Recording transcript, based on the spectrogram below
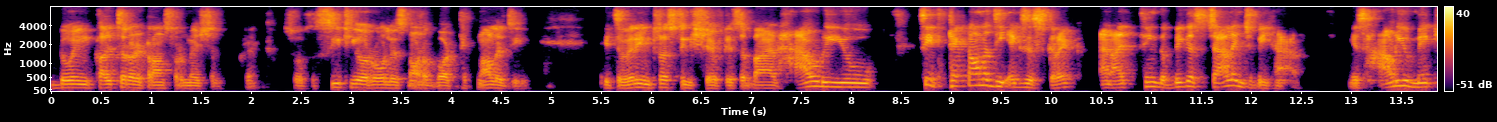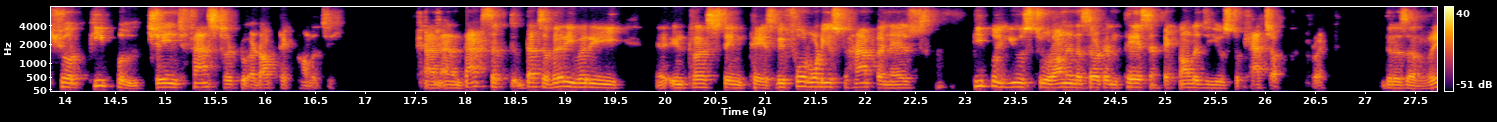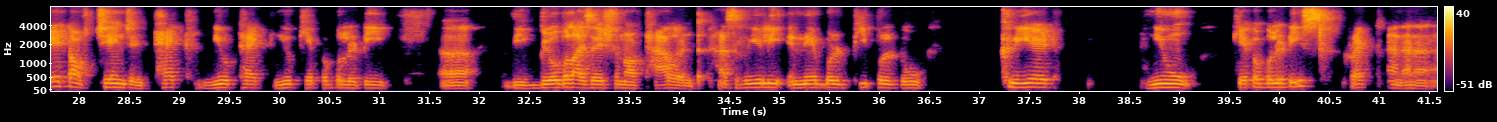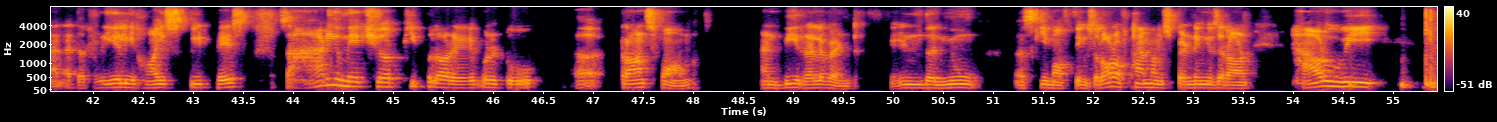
doing cultural transformation. Correct. So the CTO role is not about technology. It's a very interesting shift. It's about how do you see technology exists, correct? And I think the biggest challenge we have is how do you make sure people change faster to adopt technology? And, and that's a that's a very very uh, interesting pace. Before, what used to happen is people used to run in a certain pace, and technology used to catch up. Right? There is a rate of change in tech, new tech, new capability. Uh, the globalization of talent has really enabled people to create new capabilities, correct, and, and, and, at a really high speed pace. So, how do you make sure people are able to uh, transform and be relevant in the new uh, scheme of things? A lot of time I'm spending is around how do we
